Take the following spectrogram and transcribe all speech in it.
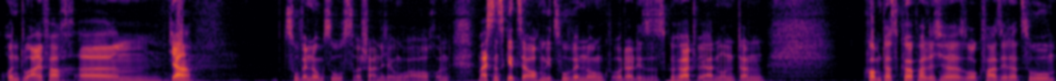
Und du einfach, ähm, ja, Zuwendung suchst wahrscheinlich irgendwo auch. Und meistens geht es ja auch um die Zuwendung oder dieses Gehörtwerden und dann kommt das Körperliche so quasi dazu.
